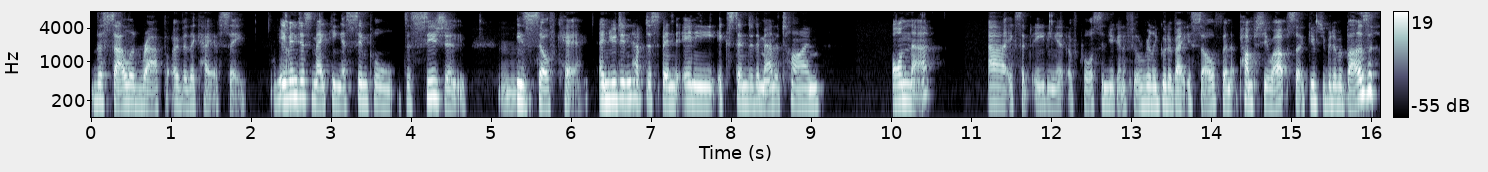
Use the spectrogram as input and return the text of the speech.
the salad wrap over the KFC. Yeah. Even just making a simple decision Mm. is self care. And you didn't have to spend any extended amount of time on that. Uh, except eating it, of course, and you're going to feel really good about yourself and it pumps you up. So it gives you a bit of a buzz.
